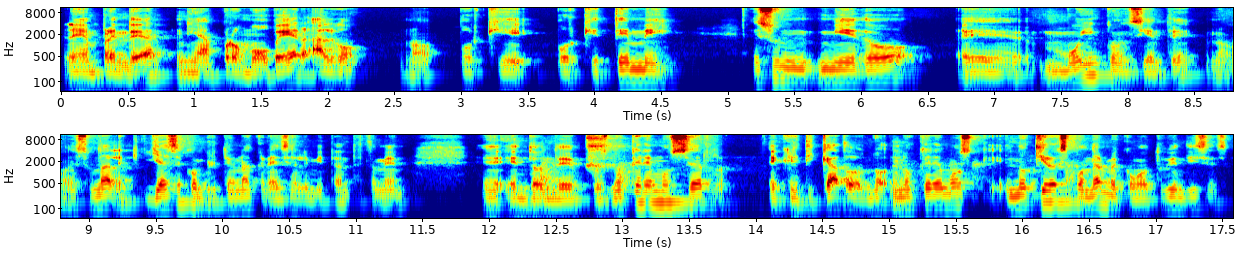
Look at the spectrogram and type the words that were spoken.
ni a emprender, ni a promover algo, ¿no? Porque, porque teme. Es un miedo eh, muy inconsciente, ¿no? Es una, ya se convirtió en una creencia limitante también, eh, en donde pues no queremos ser eh, criticados, no, no queremos, no quiero exponerme, como tú bien dices,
